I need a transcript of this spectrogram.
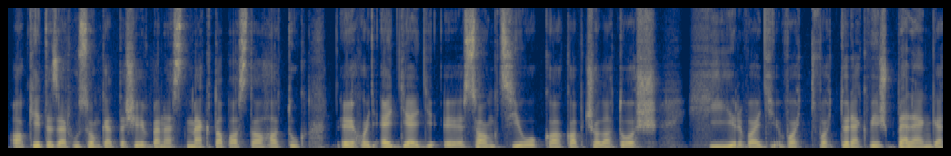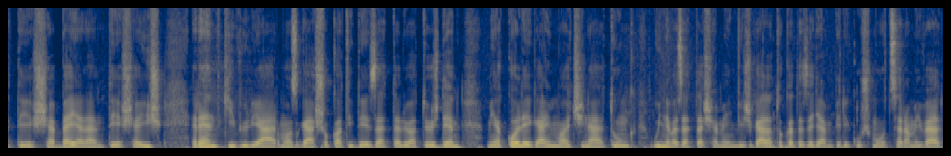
A 2022-es évben ezt megtapasztalhattuk, hogy egy-egy szankciókkal kapcsolatos hír vagy, vagy, vagy törekvés belengetése, bejelentése is rendkívüli ármozgásokat idézett elő a tőzsdén. Mi a kollégáimmal csináltunk úgynevezett eseményvizsgálatokat, ez egy empirikus módszer, amivel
